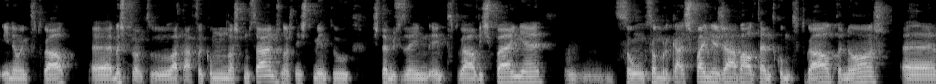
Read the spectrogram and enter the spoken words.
e não em Portugal. Uh, mas pronto, lá está, foi como nós começámos. Nós neste momento estamos em, em Portugal e Espanha. São, são mercados, Espanha já vale tanto como Portugal para nós. Uh,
